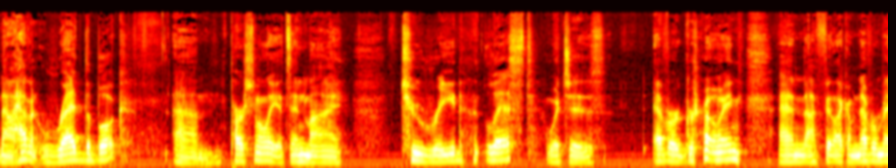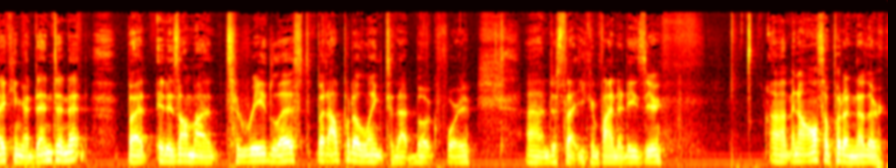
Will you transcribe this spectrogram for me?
Now, I haven't read the book um, personally, it's in my to read list, which is ever growing, and I feel like I'm never making a dent in it, but it is on my to read list. But I'll put a link to that book for you, um, just so that you can find it easier. Um, and I'll also put another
